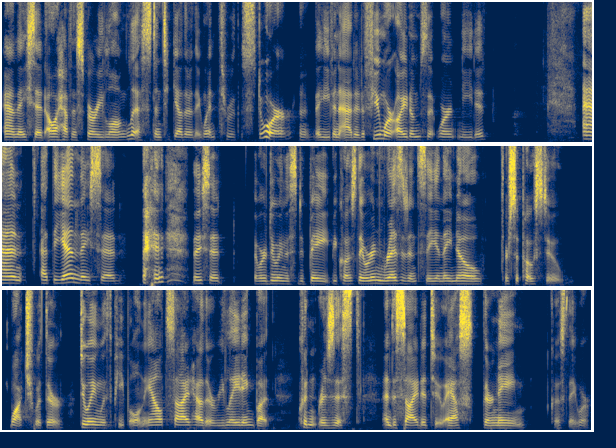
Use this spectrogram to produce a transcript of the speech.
And they said, Oh, I have this very long list. And together they went through the store, and they even added a few more items that weren't needed. And at the end, they said, they said they were doing this debate because they were in residency and they know they're supposed to watch what they're doing with people on the outside, how they're relating, but couldn't resist and decided to ask their name because they were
